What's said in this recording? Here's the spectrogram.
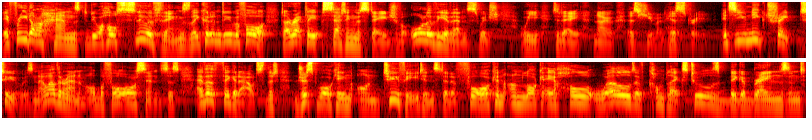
It freed our hands to do a whole slew of things they couldn't do before, directly setting the stage for all of the events which we today know as human history. It's a unique trait too, as no other animal, before or since, has ever figured out that just walking on two feet instead of four can unlock a whole world of complex tools, bigger brains, and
